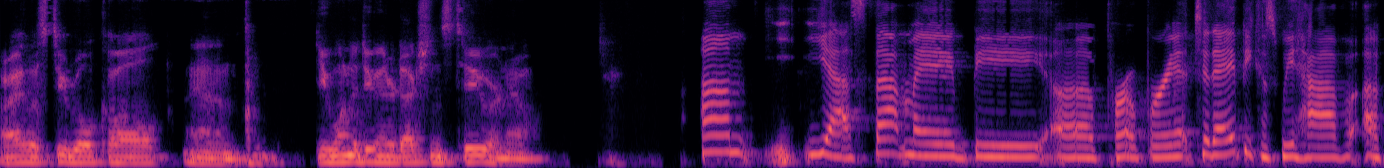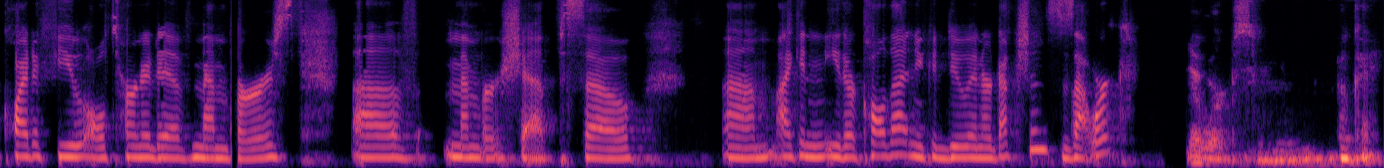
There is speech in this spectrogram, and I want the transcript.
All right, let's do roll call. Um, do you want to do introductions too or no? Um, y- yes, that may be appropriate today because we have uh, quite a few alternative members of membership. So um, I can either call that and you can do introductions. Does that work? That works. Okay.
